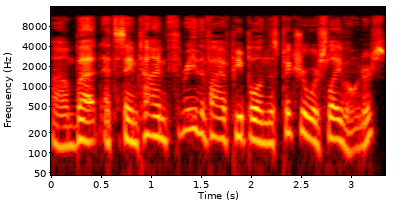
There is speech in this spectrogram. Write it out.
Um, but at the same time, three of the five people in this picture were slave owners.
